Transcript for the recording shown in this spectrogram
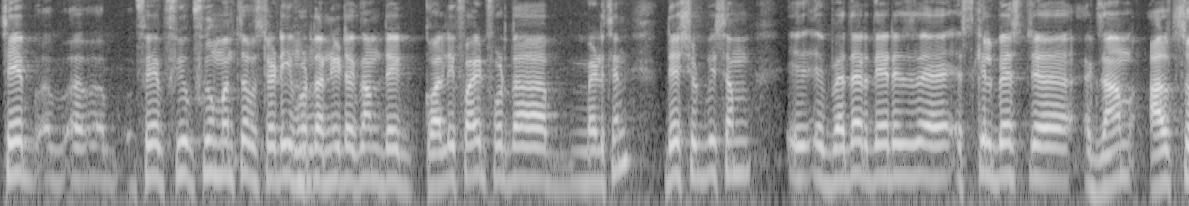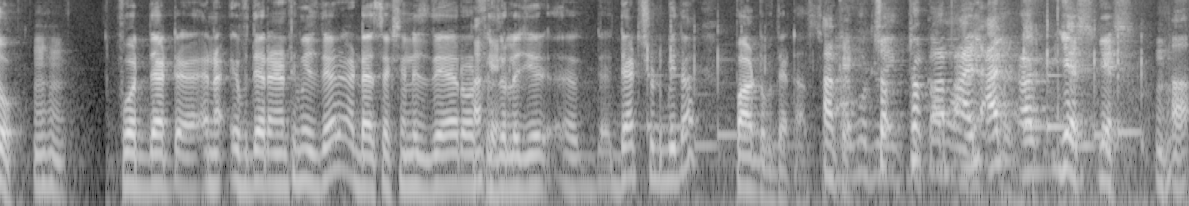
say uh, uh, say few few months of study mm -hmm. for the NEET exam they qualified for the medicine there should be some uh, whether there is a skill based uh, exam also for that uh, ana- if their anatomy is there a dissection is there or Okay. physiology uh, that should be the part of that also Okay. So, like so to come uh, I'll, I'll, uh, yes, yes. Uh,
